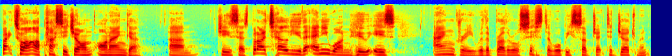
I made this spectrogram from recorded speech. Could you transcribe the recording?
back to our, our passage on, on anger um, Jesus says, But I tell you that anyone who is angry with a brother or sister will be subject to judgment.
